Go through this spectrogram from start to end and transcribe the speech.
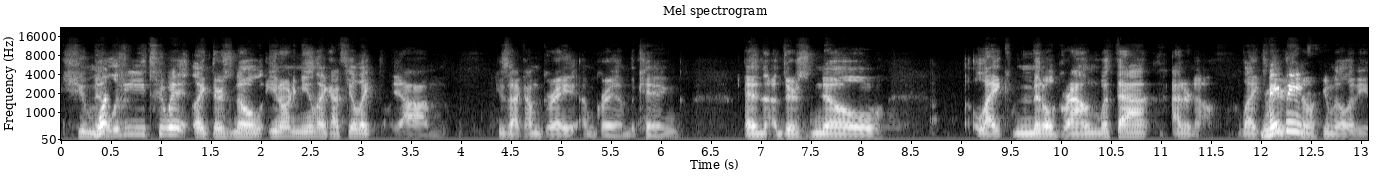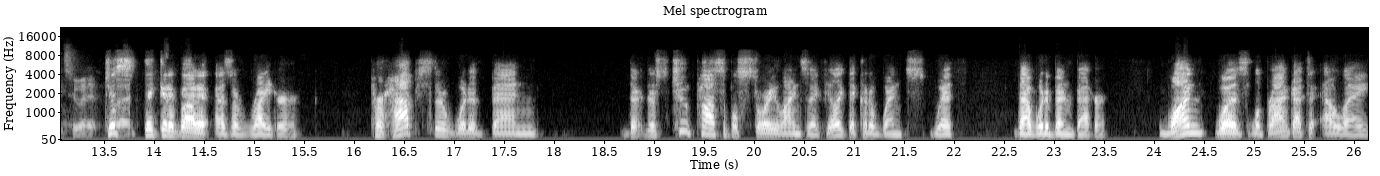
humility to it. Like there's no, you know what I mean? Like I feel like um he's like I'm great, I'm great, I'm the king. And there's no like middle ground with that. I don't know. Like Maybe- there's no humility to it. Just thinking about it as a writer, perhaps there would have been there, there's two possible storylines that I feel like they could have went with that would have been better. One was LeBron got to LA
